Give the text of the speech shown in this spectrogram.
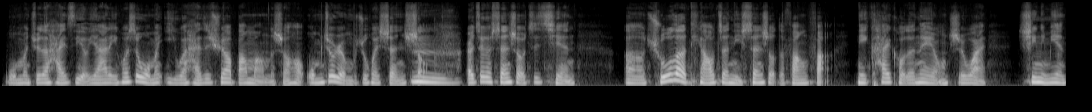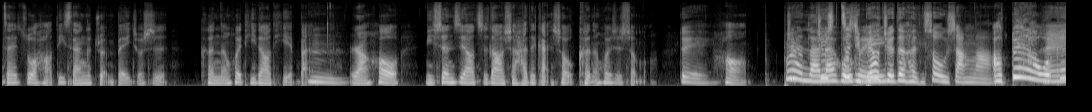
我们觉得孩子有压力，或是我们以为孩子需要帮忙的时候，我们就忍不住会伸手。嗯、而这个伸手之前，呃，除了调整你伸手的方法、你开口的内容之外，心里面再做好第三个准备，就是可能会踢到铁板。嗯，然后你甚至要知道小孩的感受可能会是什么。对，好。不然来来回回自己不要觉得很受伤啊！哦，对了，我跟你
